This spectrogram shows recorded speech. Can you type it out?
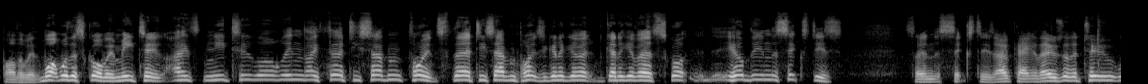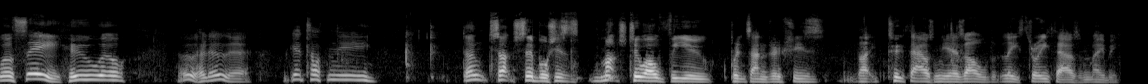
bother with. What will the score be? Me too. I need to win by 37 points. 37 points. You're going to give it, going to give a score. He'll be in the 60s. So in the 60s. Okay, those are the two. We'll see who will. Oh, hello there. Get off me. Don't touch Sybil. She's much too old for you, Prince Andrew. She's like 2,000 years old, at least 3,000 maybe.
